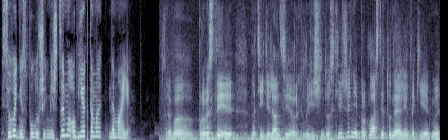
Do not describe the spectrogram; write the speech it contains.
Сьогодні сполучень між цими об'єктами немає. Треба провести на тій ділянці археологічні дослідження і прокласти тунелі, такі як ми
